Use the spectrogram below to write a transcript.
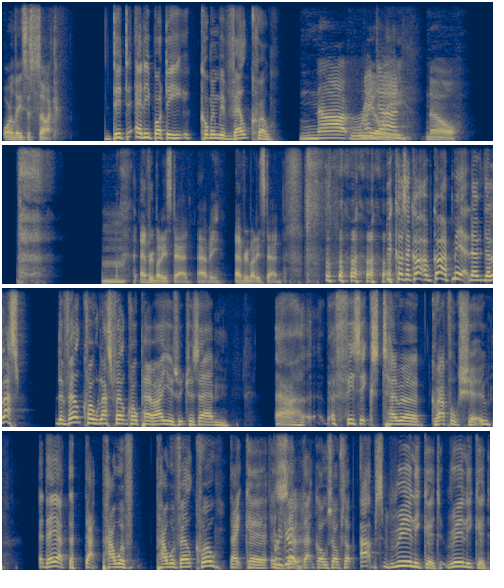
or laces suck. Did anybody come in with Velcro? Not really. My really. dad. No. hmm. Everybody's dad, Abby. Everybody's dad. Because I got, I've got to admit, the, the last, the Velcro, last Velcro pair I used, which was um, uh, a Fizik Terra gravel shoe, they had the, that power power Velcro, like uh, a pretty zip good. that goes over top. Abs, really good, really good.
